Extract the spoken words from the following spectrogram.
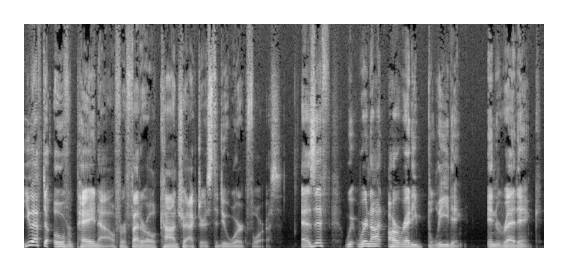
you have to overpay now for federal contractors to do work for us. As if we're not already bleeding in red ink.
